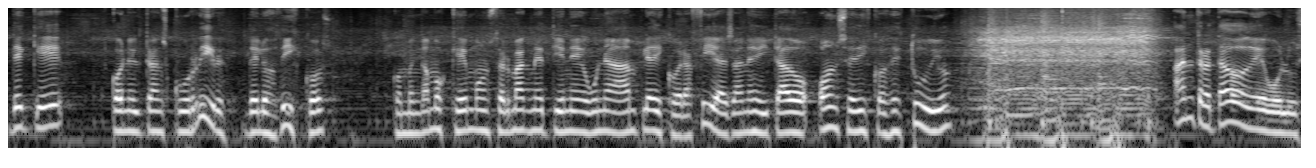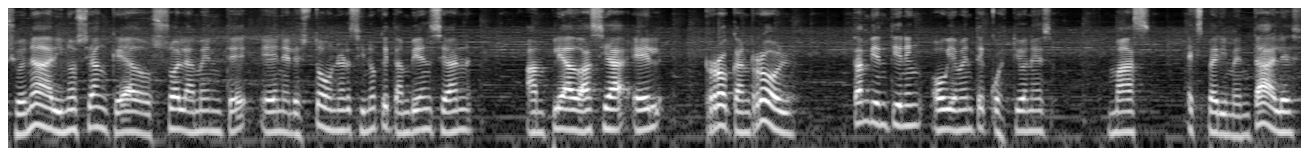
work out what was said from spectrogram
de que con el transcurrir de los discos, convengamos que Monster Magnet tiene una amplia discografía, ya han editado 11 discos de estudio han tratado de evolucionar y no se han quedado solamente en el stoner, sino que también se han ampliado hacia el rock and roll. También tienen obviamente cuestiones más experimentales.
